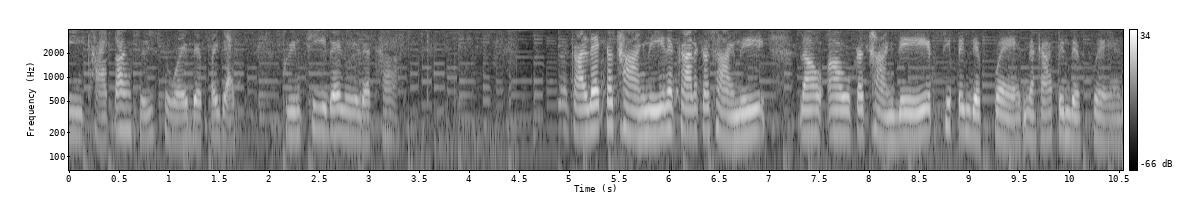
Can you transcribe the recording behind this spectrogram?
มีขาตั้งสวยๆแบบประหยัดพื้นที่ได้เลยแหละค่ะ นะคะและกระถางนี้นะคะกระถางนี้เราเอากระถางเดฟที่เป็นแบบแขวนนะคะ เป็นแบบแขวน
